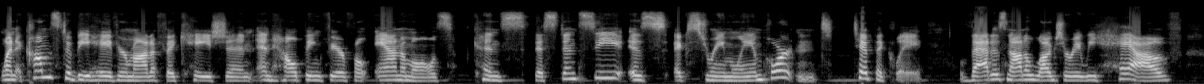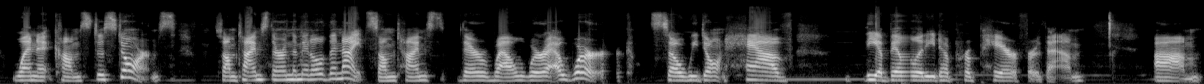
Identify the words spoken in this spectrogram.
when it comes to behavior modification and helping fearful animals, consistency is extremely important typically. That is not a luxury we have when it comes to storms. Sometimes they're in the middle of the night, sometimes they're while we're at work. So we don't have the ability to prepare for them. Um,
